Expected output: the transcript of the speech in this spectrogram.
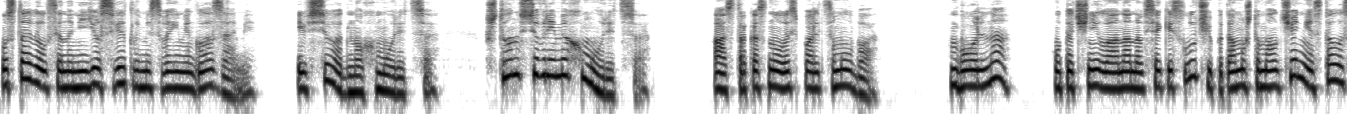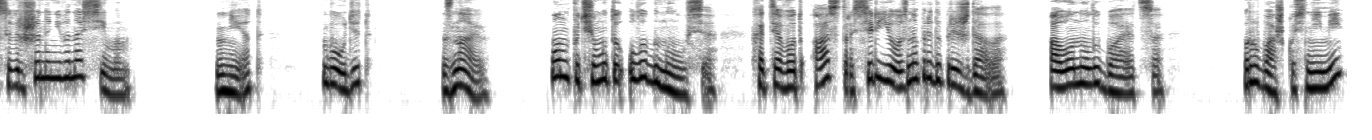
уставился на нее светлыми своими глазами. И все одно хмурится. Что он все время хмурится? Астра коснулась пальцем лба. «Больно?» — уточнила она на всякий случай, потому что молчание стало совершенно невыносимым. «Нет. Будет. Знаю». Он почему-то улыбнулся, хотя вот Астра серьезно предупреждала, а он улыбается. «Рубашку сними»,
